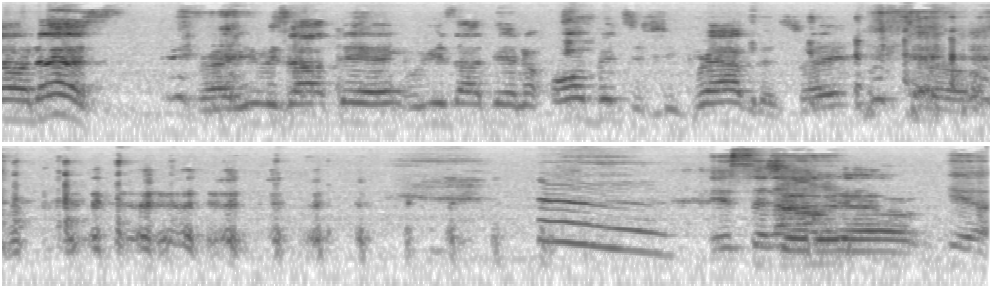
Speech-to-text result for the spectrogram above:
found us. Right, he was out there. We was out there in the orbits, and she grabbed us. Right. So, It's an so honor uh, here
